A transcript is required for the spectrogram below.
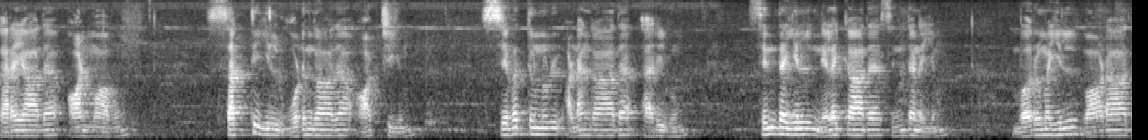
கரையாத ஆன்மாவும் சக்தியில் ஒடுங்காத ஆட்சியும் சிவத்தினுள் அடங்காத அறிவும் சிந்தையில் நிலைக்காத சிந்தனையும் வறுமையில் வாடாத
